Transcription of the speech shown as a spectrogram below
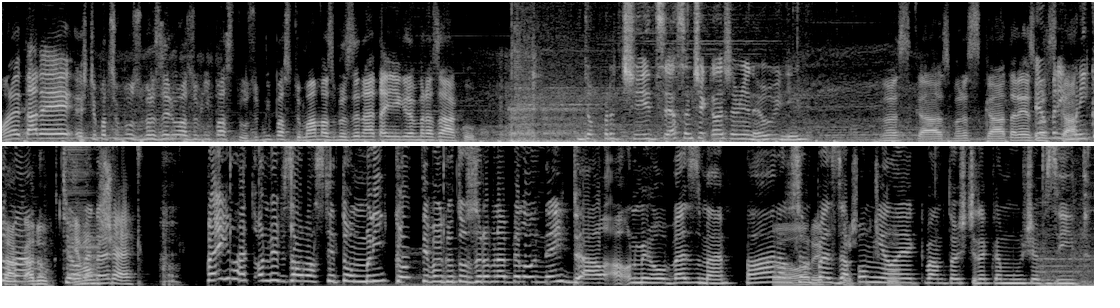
On je tady, ještě potřebuju zmrzlinu a zubní pastu. Zubní pastu mám a zmrzlina je tady někde v mrazáku. Do prčic, já jsem čekala, že mě neuvidí. Zmrzka, zmrzka, tady je zmrzka. Dobrý, mlíko tak mám. a jdu, Jo, já mám vše. Pejlet, on mi vzal vlastně to mlíko, ty vole, to zrovna bylo nejdál a on mi ho vezme. A na to No, jsem úplně zapomněla, jak vám to ještě takhle může vzít.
